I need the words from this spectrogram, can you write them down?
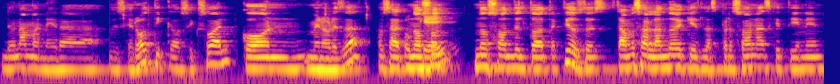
de una manera pues, erótica o sexual con menores de edad. O sea, no, son, no son del todo atractivos. Entonces, estamos hablando de que las personas que tienen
